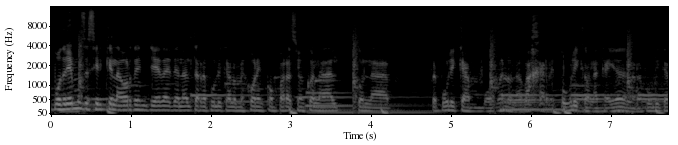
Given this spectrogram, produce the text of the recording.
podríamos decir que la Orden Jedi de la Alta República, a lo mejor en comparación con la, con la República, o bueno, la Baja República o la caída de la República,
